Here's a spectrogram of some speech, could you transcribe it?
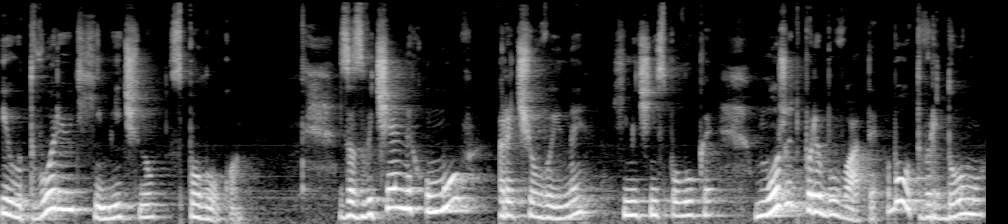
і утворюють хімічну сполуку. За звичайних умов речовини, хімічні сполуки, можуть перебувати або у твердому,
